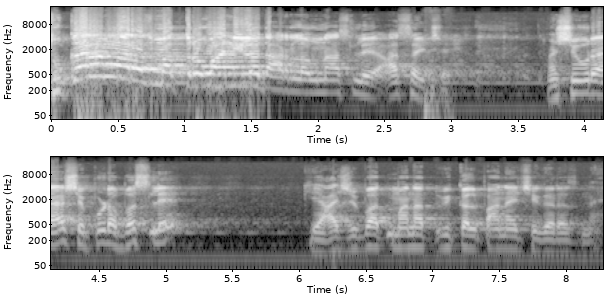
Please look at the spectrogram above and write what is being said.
तुकाराम महाराज मात्र वाणीला दार लावून असले असायचे. शिवराय असे पुढे बसले की अजिबात मनात विकल्प आणायची गरज नाही.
